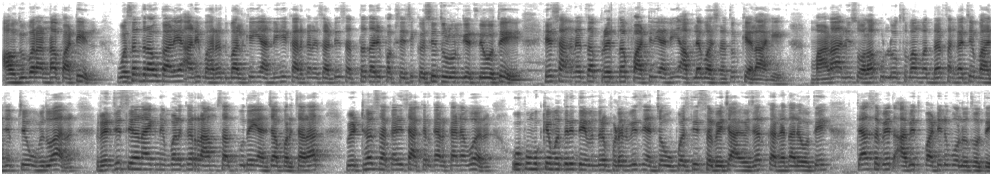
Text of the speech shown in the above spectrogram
औदुंबर अण्णा पाटील वसंतराव काळे आणि भारत बालके यांनीही कारखान्यासाठी सत्ताधारी पक्षाशी कसे जुळवून घेतले होते हे सांगण्याचा प्रयत्न पाटील यांनी आपल्या भाषणातून केला आहे. माढा आणि सोलापूर लोकसभा मतदारसंघाचे भाजपचे उमेदवार रणजितसिंह नाईक निंबाळकर राम सातपुते यांच्या प्रचारात विठ्ठल सहकारी साखर कारखान्यावर उपमुख्यमंत्री देवेंद्र फडणवीस यांच्या उपस्थित सभेचे आयोजन करण्यात आले होते. त्या सभेत अमित पाटील बोलत होते.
